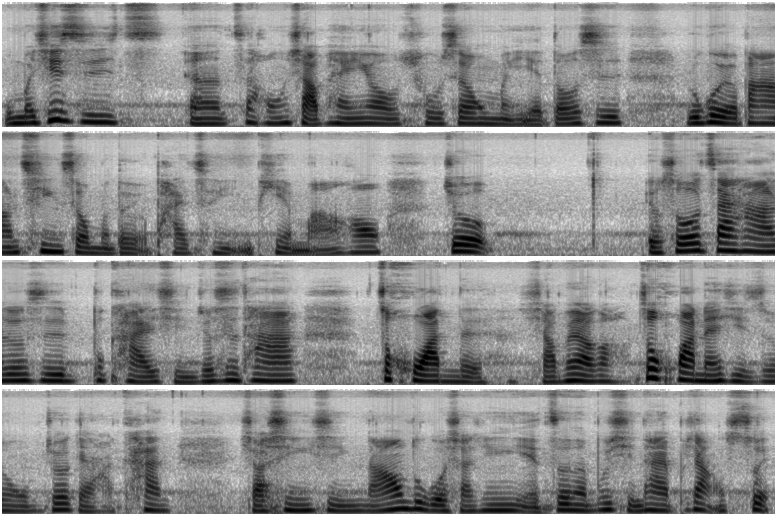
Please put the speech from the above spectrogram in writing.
我们其实嗯在哄小朋友出生，我们也都是如果有帮他庆生，我们都有拍成影片嘛，然后就。有时候在他就是不开心，就是他做欢的小朋友这欢的时候，我们就会给他看小星星。然后如果小星星也真的不行，他也不想睡，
